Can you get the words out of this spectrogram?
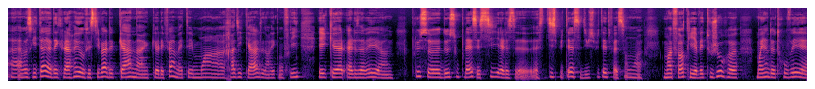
Amos Gitaï a déclaré au Festival de Cannes que les femmes étaient moins radicales dans les conflits et qu'elles avaient plus de souplesse. Et si elle, se disputait, elle se disputait de façon moins forte, qu'il y avait toujours moyen de trouver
